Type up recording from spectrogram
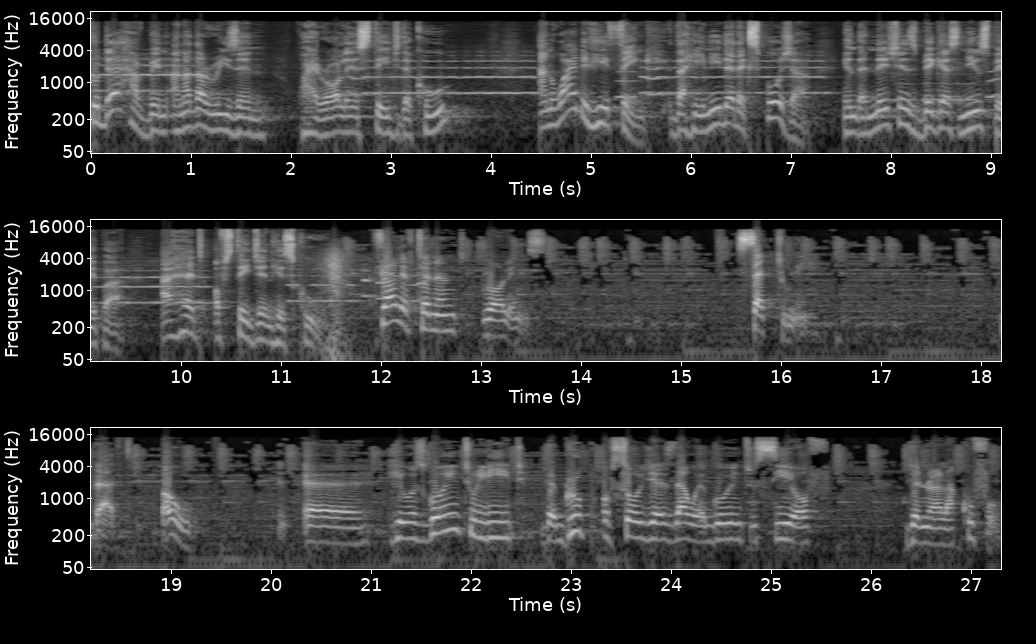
could there have been another reason why Rawlings staged the coup? And why did he think that he needed exposure in the nation's biggest newspaper ahead of staging his coup? Flight Lieutenant Rawlings said to me that, oh, uh, he was going to lead the group of soldiers that were going to see off General Akufo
